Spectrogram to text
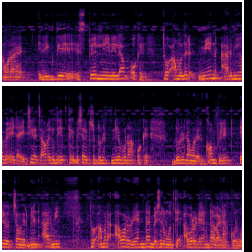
আমরা এদিক দিয়ে স্পেল নিয়ে নিলাম ওকে তো আমাদের মেন আর্মি হবে এটাই, ঠিক আছে? আমরা কিন্তু এর থেকে বেশি আর কিছু ডোনেট নেব না ওকে ডোনেট আমাদের কমপ্লিট এই হচ্ছে আমাদের মেন আর্মি তো আমরা আবারও র্যান্ডাম বেসের মধ্যে আবারও র্যান্ডাম অ্যাটাক করব।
